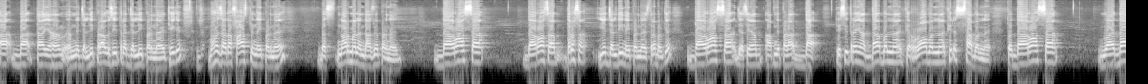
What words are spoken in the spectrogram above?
बा, ता यहाँ हमने जल्दी पढ़ा, उसी तरह जल्दी पढ़ना है, ठीक है? बहुत ज़्यादा फास्ट नहीं पढ़ना है, बस नॉर्मल अंदाज में पढ़ना है। दारोसा दारोसा दरसा, ये जल्दी नहीं पढ़ना इस तरह, बल्कि दारोसा, जैसे यहाँ आपने पढ़ा दा। तो इसी तरह यहाँ दा बोलना है, फिर रॉ बोलना है, फिर सा बोलना है। तो दारोसा, वदा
